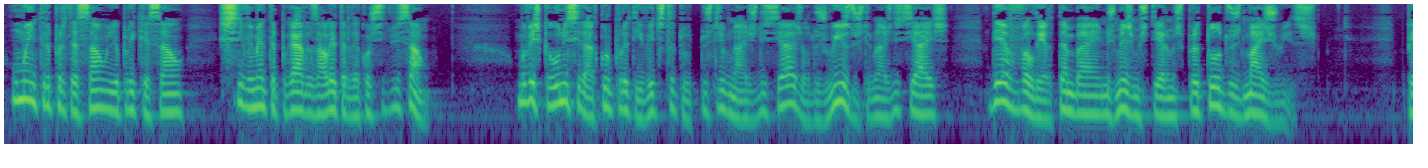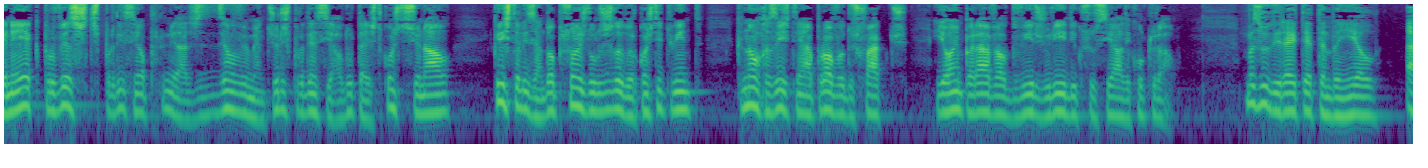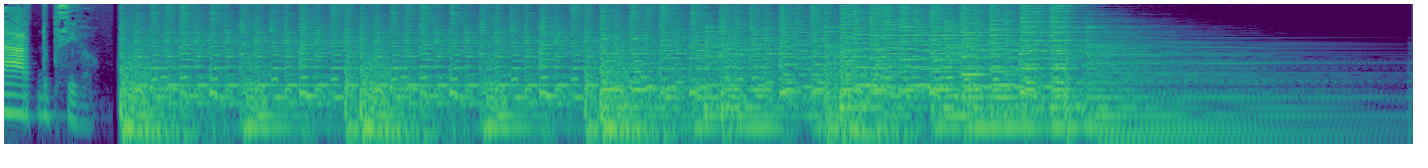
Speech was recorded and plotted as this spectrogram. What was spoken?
uma interpretação e aplicação excessivamente apegadas à letra da Constituição, uma vez que a unicidade corporativa e de estatuto dos tribunais judiciais, ou dos juízes dos tribunais judiciais, deve valer também nos mesmos termos para todos os demais juízes. Pena é que por vezes se desperdicem oportunidades de desenvolvimento jurisprudencial do texto constitucional cristalizando opções do legislador constituinte que não resistem à prova dos factos e ao imparável devir jurídico, social e cultural. Mas o direito é também ele a arte do possível.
